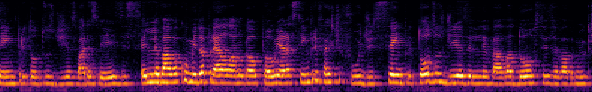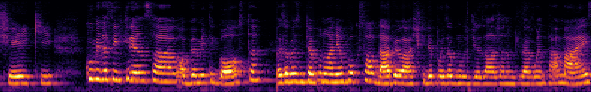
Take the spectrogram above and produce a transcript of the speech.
sempre, todos os dias, várias vezes. Ele levava comida pra ela lá no galpão e era sempre fast food, sempre, todos os dias ele levava doces, levava milkshake Comida assim que criança obviamente gosta, mas ao mesmo tempo não é nem um pouco saudável. Eu acho que depois de alguns dias ela já não devia aguentar mais.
